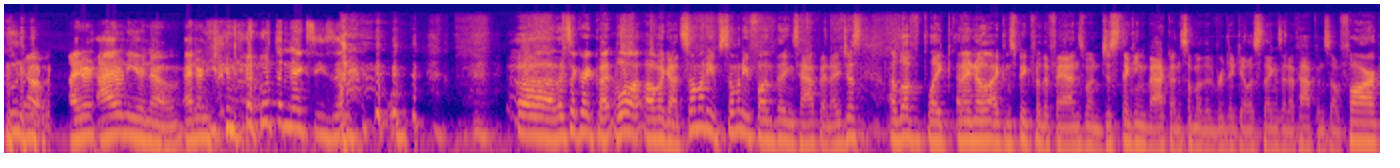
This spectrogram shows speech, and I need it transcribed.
Who knows? I don't, I don't even know. I don't even know what the next season Uh, that's a great question. Well, oh my god, so many so many fun things happen. I just I love like, and I know I can speak for the fans when just thinking back on some of the ridiculous things that have happened so far.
